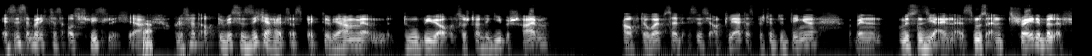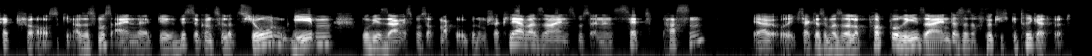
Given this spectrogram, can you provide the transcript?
Es ist aber nicht das ausschließlich, ja. Ja. Und es hat auch gewisse Sicherheitsaspekte. Wir haben, wie wir auch unsere Strategie beschreiben, auf der Website ist es ja auch erklärt, dass bestimmte Dinge, wenn, müssen sie ein, es muss ein tradable Effekt vorausgehen. Also es muss eine gewisse Konstellation geben, wo wir sagen, es muss auch makroökonomisch erklärbar sein, es muss ein Set passen, ja, oder ich sage das immer so salopp, Potpourri sein, dass es auch wirklich getriggert wird.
